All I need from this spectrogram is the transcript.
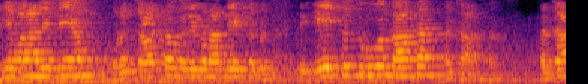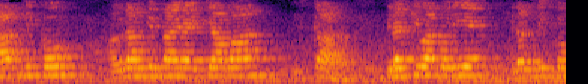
ये बना लेते हैं हम। उनचास तक, और ये बनाते एक से तो एक से शुरू हुआ कहा था? पचास तक। पचास लिखो। अगला अंक कितना आएगा? इक्यावन। इसका आधा। प्लस की बात हो रही है, प्लस लिखो।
